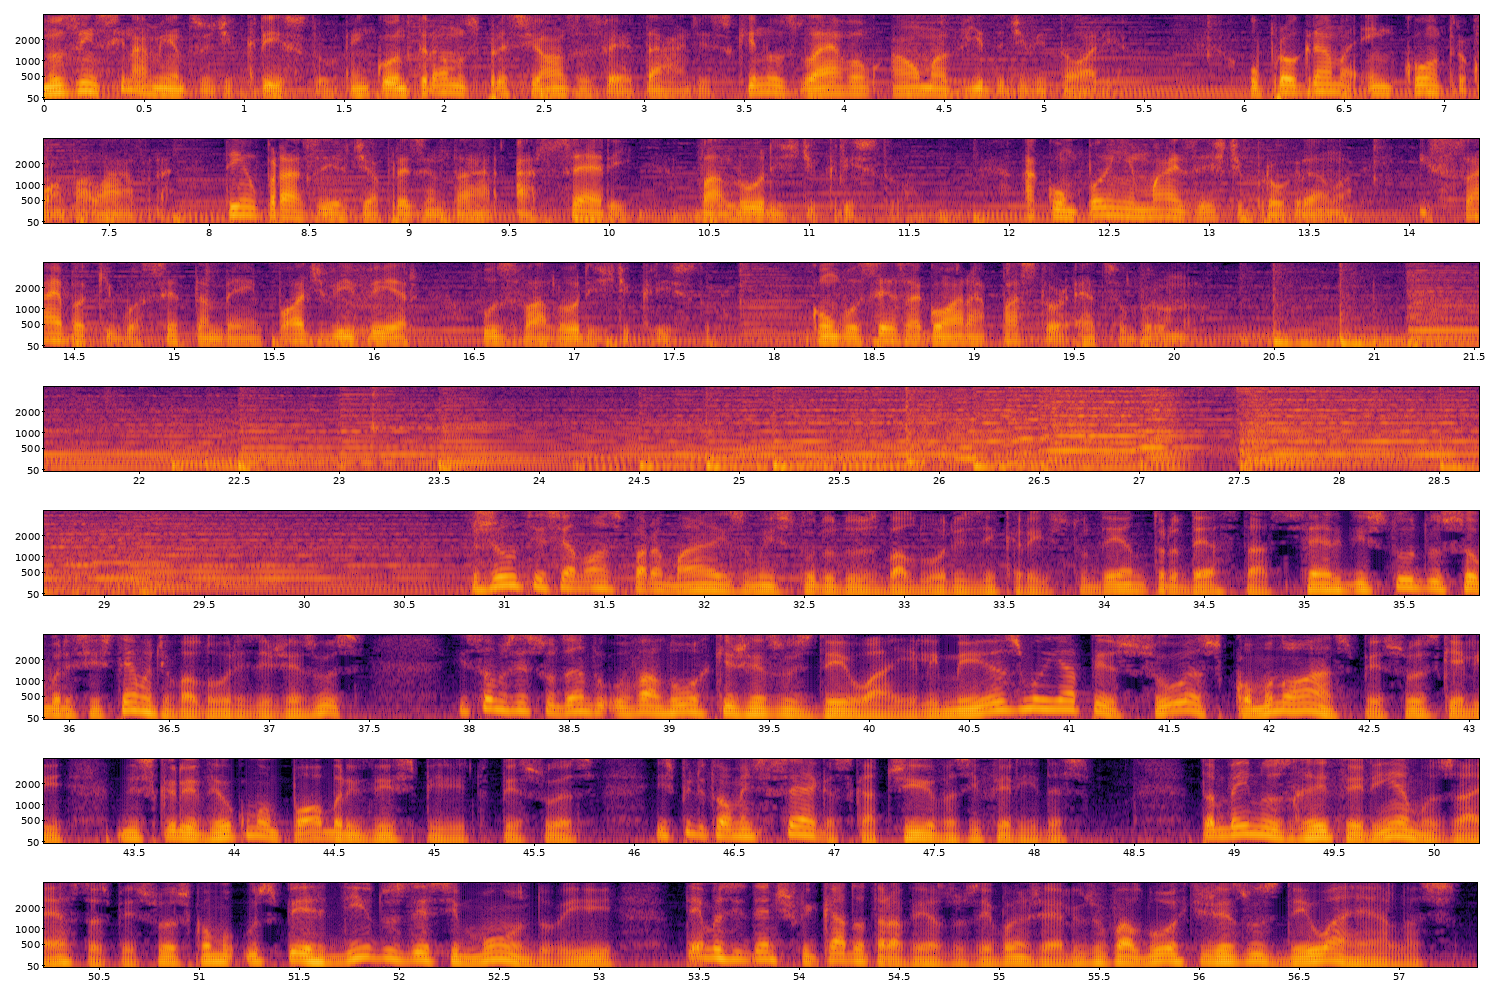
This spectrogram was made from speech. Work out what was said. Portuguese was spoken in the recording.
Nos ensinamentos de Cristo, encontramos preciosas verdades que nos levam a uma vida de vitória. O programa Encontro com a Palavra tem o prazer de apresentar a série Valores de Cristo. Acompanhe mais este programa e saiba que você também pode viver os valores de Cristo. Com vocês agora, Pastor Edson Bruno. Junte-se a nós para mais um estudo dos valores de Cristo. Dentro desta série de estudos sobre o sistema de valores de Jesus, estamos estudando o valor que Jesus deu a Ele mesmo e a pessoas como nós, pessoas que Ele descreveu como pobres de espírito, pessoas espiritualmente cegas, cativas e feridas. Também nos referimos a estas pessoas como os perdidos desse mundo e temos identificado através dos evangelhos o valor que Jesus deu a elas.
